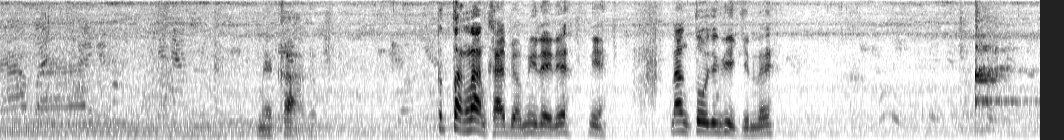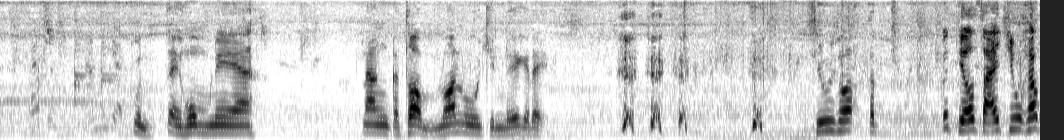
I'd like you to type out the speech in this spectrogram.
เก้าบาทแม่ค้าครับ ก็ตั้งร้านขายแบบนี้ได้เด้เนี่ยนั่งโต๊ะจังที่กินเลยคุณใต้ห่มแหน่นั่งกระท่อมนอนอูกินเลยก็ได้ ชิวเนาะก็ก๋วยเตี๋ยวสายชิวครับ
